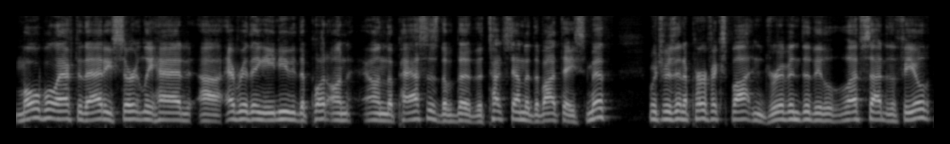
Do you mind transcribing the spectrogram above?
mobile after that. He certainly had uh, everything he needed to put on on the passes. The the, the touchdown to DeVonta Smith, which was in a perfect spot and driven to the left side of the field.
